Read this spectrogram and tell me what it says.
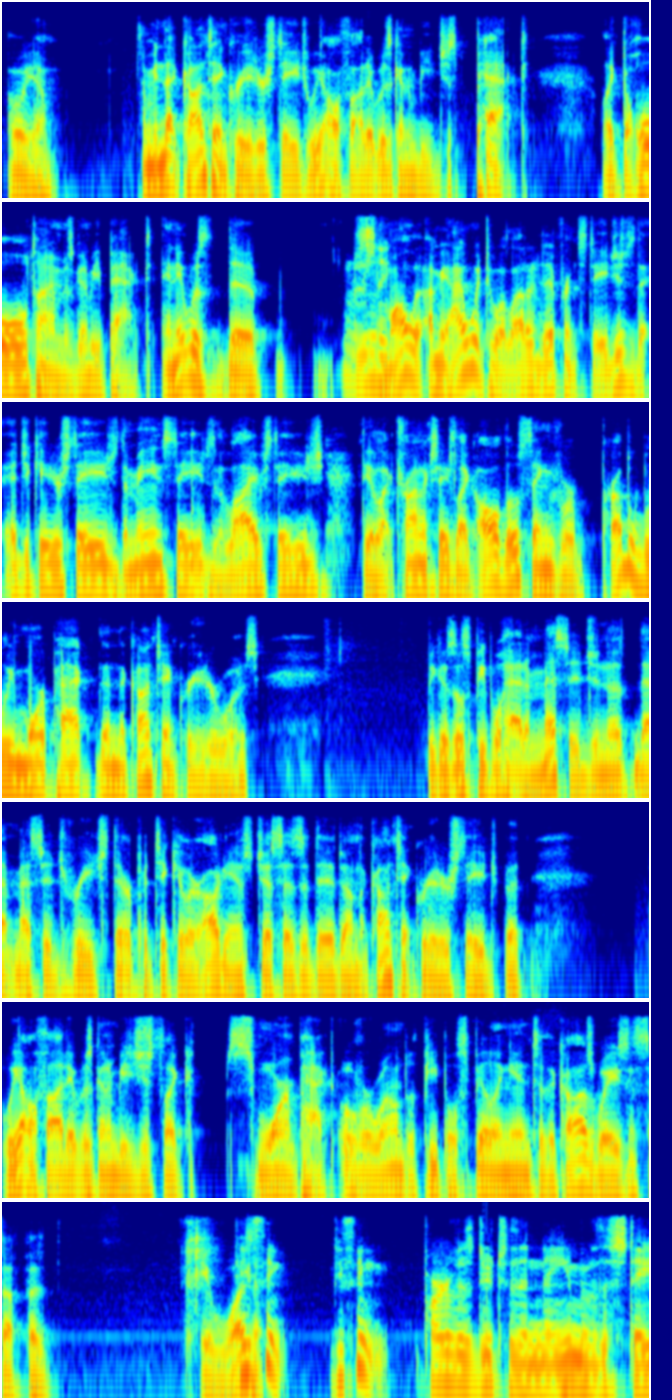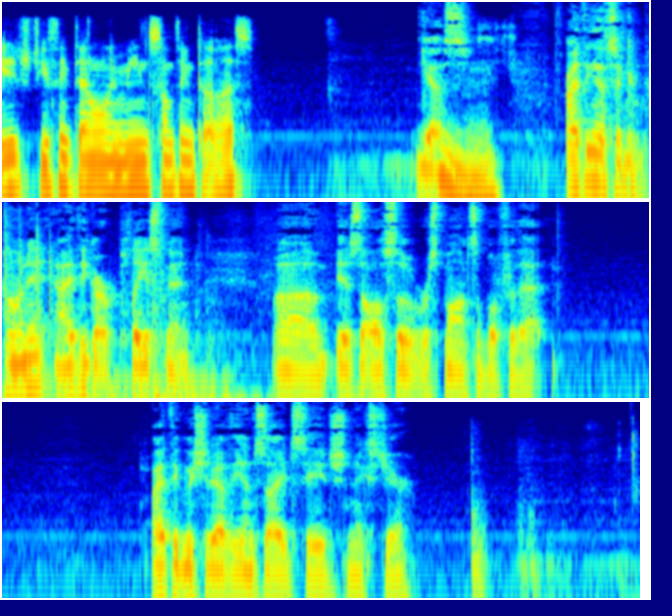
Oh yeah. I mean that content creator stage, we all thought it was going to be just packed. Like the whole time was going to be packed, and it was the Really? small. I mean, I went to a lot of different stages: the educator stage, the main stage, the live stage, the electronic stage. Like all those things were probably more packed than the content creator was, because those people had a message, and that that message reached their particular audience just as it did on the content creator stage. But we all thought it was going to be just like swarm packed, overwhelmed with people spilling into the causeways and stuff. But It Do you wasn't. think? Do you think part of it is due to the name of the stage? Do you think that only means something to us? Yes, Hmm. I think that's a component, and I think our placement um, is also responsible for that. I think we should have the inside stage next year.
